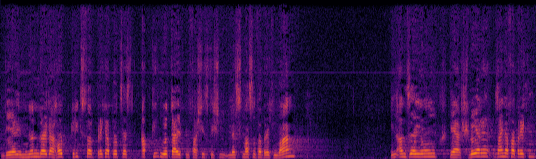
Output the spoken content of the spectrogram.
der im Nürnberger Hauptkriegsverbrecherprozess abgeurteilten faschistischen Massenverbrechen waren, in Ansehung der Schwere seiner Verbrechen,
